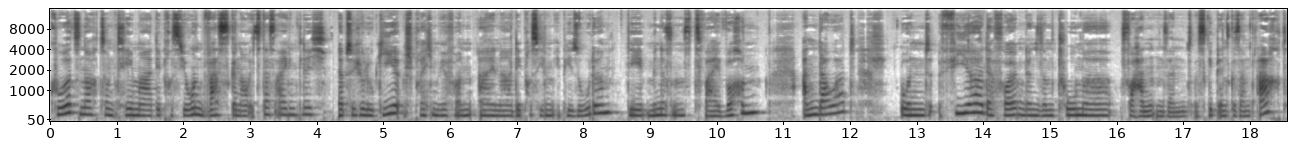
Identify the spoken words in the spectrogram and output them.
Kurz noch zum Thema Depression. Was genau ist das eigentlich? In der Psychologie sprechen wir von einer depressiven Episode, die mindestens zwei Wochen andauert und vier der folgenden Symptome vorhanden sind. Es gibt insgesamt acht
